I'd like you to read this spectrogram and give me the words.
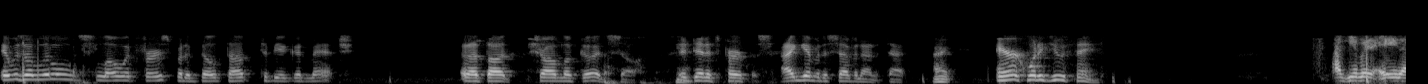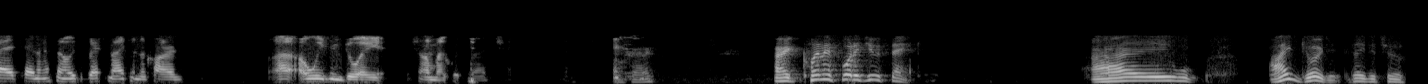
it was a little slow at first, but it built up to be a good match. And I thought Shawn looked good, so Yeah. it did its purpose. I give it a seven out of ten. All right, Eric, what did you think? I give it an eight out of ten. I thought it was the best match on the card. I always enjoy Shawn Michaels match. Okay. All right, Clinton, what did you think? I I enjoyed it. To tell you the truth,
